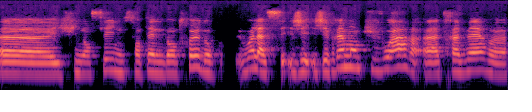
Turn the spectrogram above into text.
et financer une centaine d'entre eux. Donc voilà, j'ai vraiment pu voir à travers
